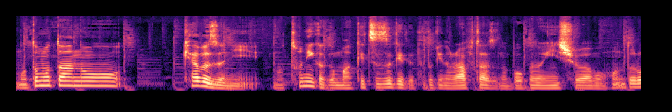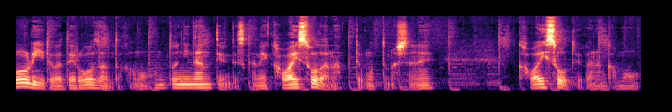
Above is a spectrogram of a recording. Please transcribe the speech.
うもともとあのキャブズにもうとにかく負け続けてた時のラプターズの僕の印象はもう本当ローリーとかデローザンとかも本当に何て言うんですかねかわいそうだなって思ってましたね。かわいそうというかなんかも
